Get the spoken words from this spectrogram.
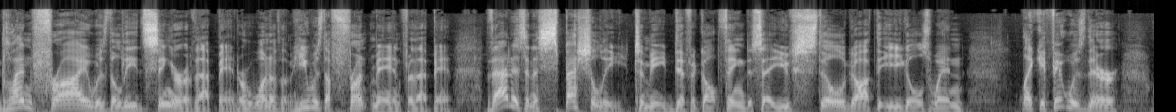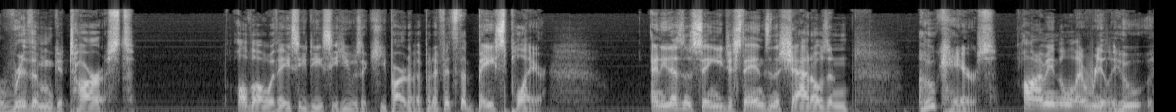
Glenn Frey was the lead singer of that band, or one of them. He was the front man for that band. That is an especially, to me, difficult thing to say. You've still got the Eagles when, like, if it was their rhythm guitarist, although with ACDC he was a key part of it, but if it's the bass player, and he doesn't sing. He just stands in the shadows, and who cares? Oh, I mean, really, who?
